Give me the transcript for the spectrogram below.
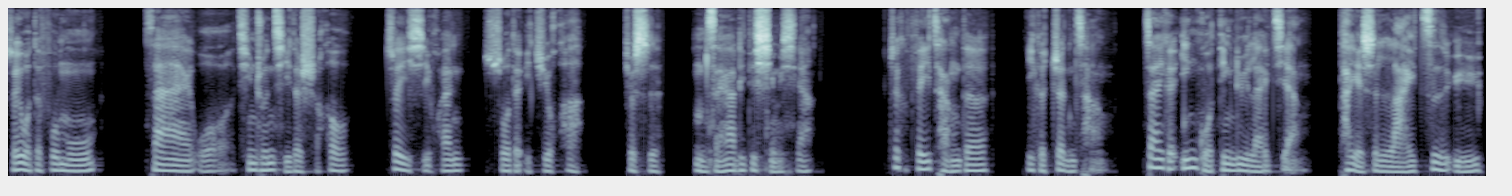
所以我的父母。在我青春期的时候，最喜欢说的一句话就是“嗯，怎样你的想象”，这个非常的一个正常。在一个因果定律来讲，它也是来自于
